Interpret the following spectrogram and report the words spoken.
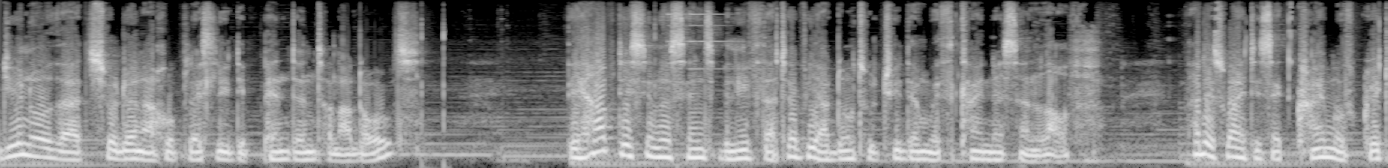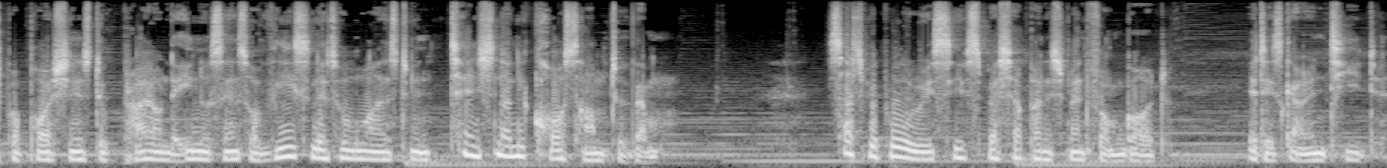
Did you know that children are hopelessly dependent on adults? They have this innocent belief that every adult will treat them with kindness and love. That is why it is a crime of great proportions to pry on the innocence of these little ones to intentionally cause harm to them. Such people will receive special punishment from God. It is guaranteed.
